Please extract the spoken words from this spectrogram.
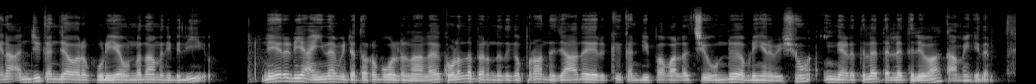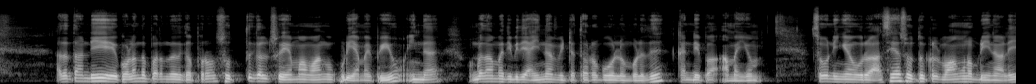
ஏன்னா அஞ்சுக்கு கஞ்சா வரக்கூடிய ஒன்பதாம் அதிபதி நேரடியாக ஐந்தாம் வீட்டை தொடர்பு கொள்றதுனால குழந்தை பிறந்ததுக்கப்புறம் அந்த ஜாதகருக்கு கண்டிப்பாக வளர்ச்சி உண்டு அப்படிங்கிற விஷயம் இந்த இடத்துல தெள்ள தெளிவாக காமிக்குது. அதை தாண்டி குழந்தை பிறந்ததுக்கப்புறம் சொத்துக்கள் சுயமாக வாங்கக்கூடிய அமைப்பையும் இந்த ஒன்பதாம் அதிபதி ஐந்தாம் வீட்டை தொடர்பு கொள்ளும் பொழுது கண்டிப்பாக அமையும். ஸோ நீங்கள் ஒரு அசையா சொத்துக்கள் வாங்கணும் அப்படின்னாலே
